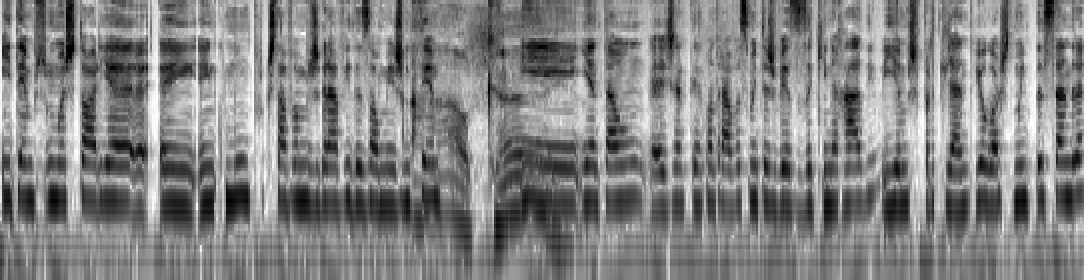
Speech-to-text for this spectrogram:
e temos uma história em, em comum porque estávamos grávidas ao mesmo tempo. Ah, ok. E, e então a gente encontrava-se muitas vezes aqui na rádio e íamos partilhando. Eu gosto muito da Sandra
